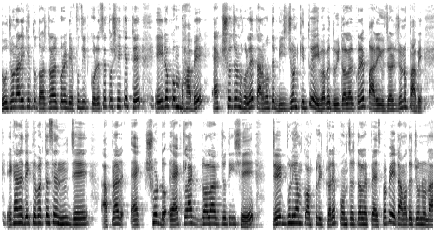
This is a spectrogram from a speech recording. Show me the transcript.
দুজনারই কিন্তু দশ ডলার করে ডিপোজিট করেছে, তো সেক্ষেত্রে এইরকমভাবে একশো জন হলে তার মধ্যে বিশ জন কিন্তু এইভাবে দুই ডলার করে পার ইউজারের জন্য পাবে। এখানে দেখতে পারতেছেন যে আপনার একশো এক লাখ ডলার যদি সে ট্রেড ভলিউম কমপ্লিট করে, পঞ্চাশ ডলার প্রাইস পাবে, এটা আমাদের জন্য না,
